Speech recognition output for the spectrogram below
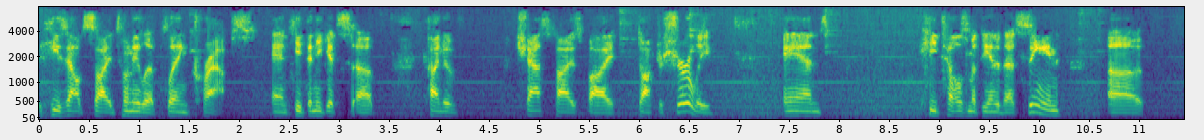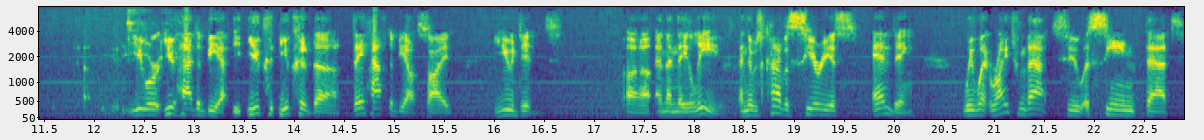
he's outside Tony Lip playing craps, and he then he gets uh, kind of chastised by Dr. Shirley, and he tells him at the end of that scene, uh, "You were you had to be you could you could uh, they have to be outside, you didn't." Uh, and then they leave, and there was kind of a serious ending. We went right from that to a scene that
